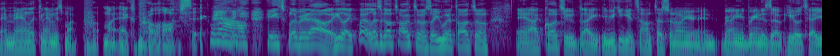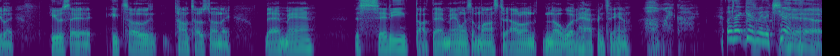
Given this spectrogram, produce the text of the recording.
that man looking at me is my pro, my ex pro officer. Wow. He's flipping out. He's like, "What? Let's go talk to him." So he went talk to him, and I quote you like, if you can get Tom Tusson on here and bring bring this up, he will tell you like, he would say he told Tom Tusson like, that man, the city thought that man was a monster. I don't know what happened to him. Oh my God. Oh, that gives me the chills. Yeah,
